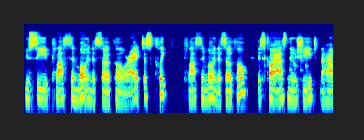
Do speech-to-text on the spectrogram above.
you see plus symbol in the circle, right? Just click plus symbol in the circle it's called as new sheet นะครับ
